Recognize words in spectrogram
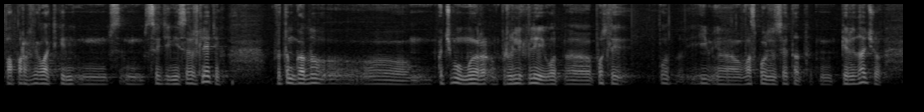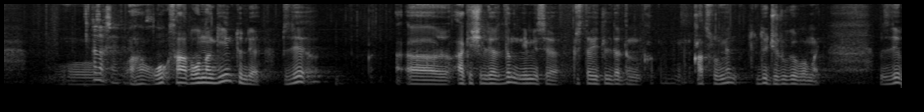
по профилактике среди несовершеннолетних. В этом году, э, почему мы привлекли, вот э, после, вот, э, воспользуясь этот передачу, қазақша сағат оннан кейін түнде бізде әке шешелердің немесе представительдердің қатысуымен түнде жүруге болмайды. Бізде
